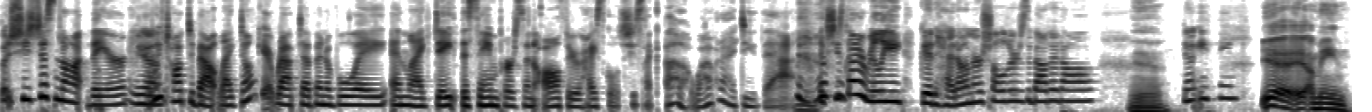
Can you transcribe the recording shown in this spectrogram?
but she's just not there. Yeah. We've talked about like don't get wrapped up in a boy and like date the same person all through high school. She's like, "Oh, why would I do that?" like she's got a really good head on her shoulders about it all. Yeah. Don't you think? Yeah. I mean,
